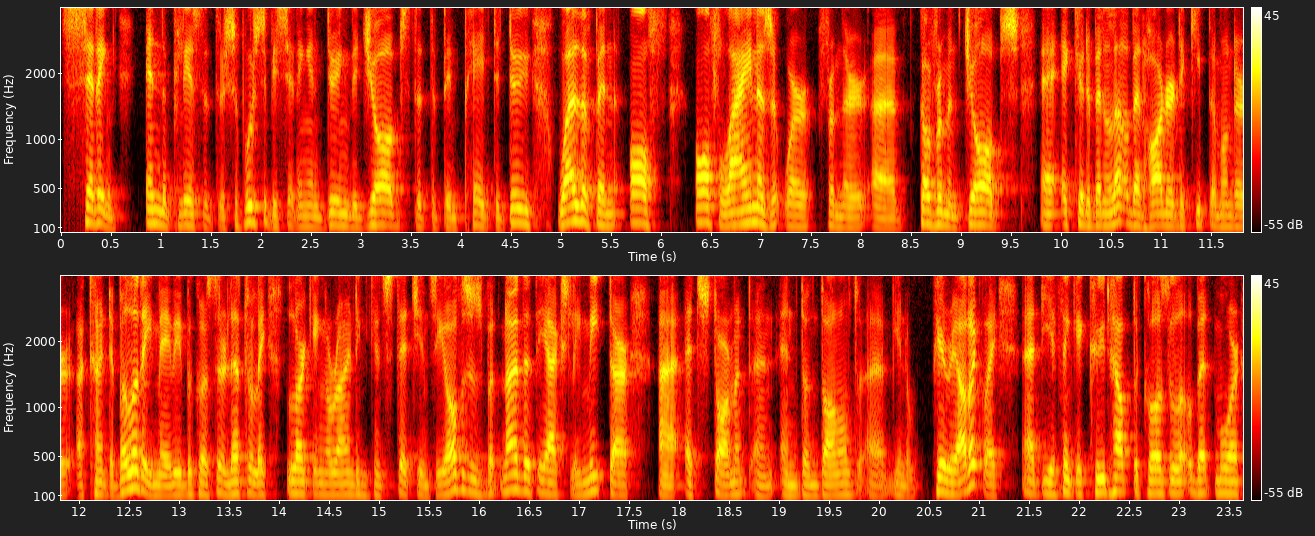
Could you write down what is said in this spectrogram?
sitting in the place that they're supposed to be sitting and doing the jobs that they've been paid to do while they've been off offline, as it were, from their uh, government jobs. Uh, it could have been a little bit harder to keep them under accountability, maybe because they're literally lurking around in constituency offices. But now that they actually meet there uh, at Stormont and, and Dundonald, uh, you know, periodically, uh, do you think it could help the cause a little bit more?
